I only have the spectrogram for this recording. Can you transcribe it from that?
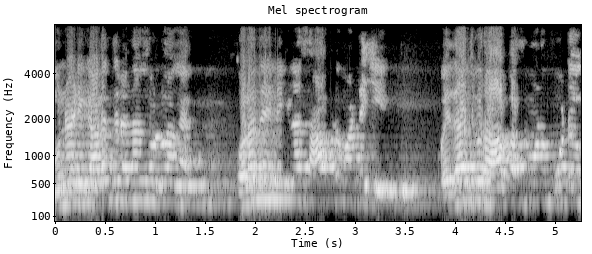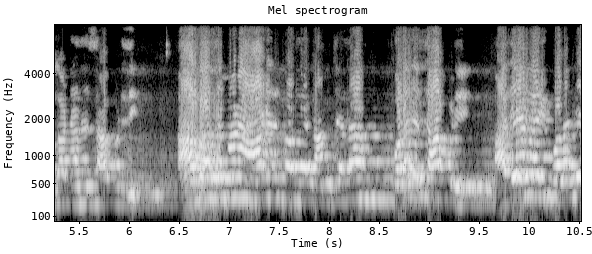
முன்னாடி காலத்துல தான் சொல்லுவாங்க குழந்தை இன்னைக்கெல்லாம் சாப்பிட மாட்டேங்கி. ஏதாச்சும் ஒரு ஆபாசமான போட்டோ காட்டாதான் சாப்பிடுது. ஆபாசமான ஆடல் படத்தை காமிச்சாதான் குழந்தை சாப்பிடு அதே மாதிரி குழந்தை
